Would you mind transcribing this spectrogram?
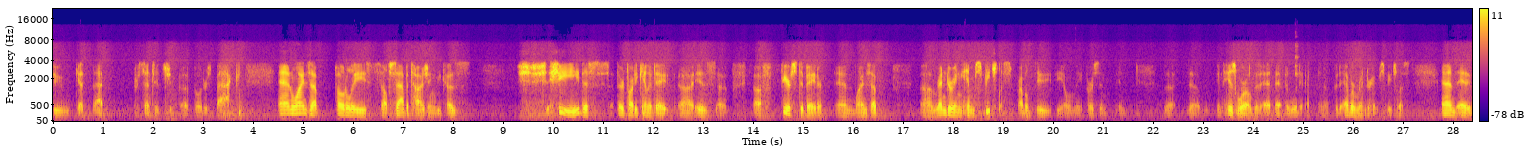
to get that percentage of voters back. And winds up totally self sabotaging because she, this third party candidate, uh, is a, a, fierce debater and winds up uh, rendering him speechless, probably the only person in the, the in his world that uh, would you know, could ever render him speechless, and it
